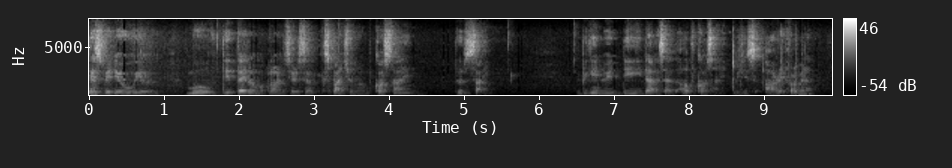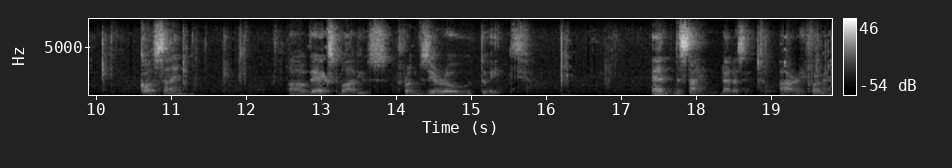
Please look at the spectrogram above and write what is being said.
this video, we'll move the Taylor-Maclaurin series of expansion from cosine to sine. We begin with the data set of cosine, which is array formula, cosine of the x values from 0 to 8. And the sine data set, so array formula,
